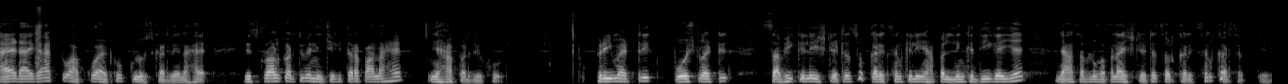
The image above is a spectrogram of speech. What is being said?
ऐड आएगा तो आपको ऐड को क्लोज कर देना है। स्क्रॉल करते हुए नीचे की तरफ़ आना है, यहाँ पर देखो। प्री मैट्रिक पोस्ट मैट्रिक सभी के लिए स्टेटस और करेक्शन के लिए यहाँ पर लिंक दी गई है, जहाँ से आप लोग अपना स्टेटस और करेक्शन कर सकते हो।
